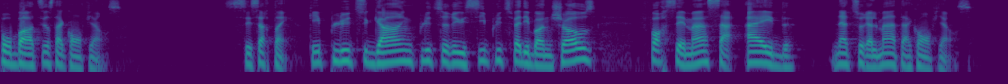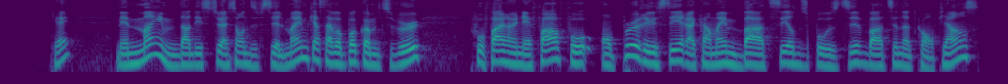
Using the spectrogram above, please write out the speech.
pour bâtir sa confiance. c'est certain. Plus tu gagnes, plus tu réussis, plus tu fais des bonnes choses, forcément, ça aide naturellement à ta confiance. Mais même dans des situations difficiles, même quand ça ne va pas comme tu veux, il faut faire un effort, faut, on peut réussir à quand même bâtir du positif, bâtir notre confiance,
